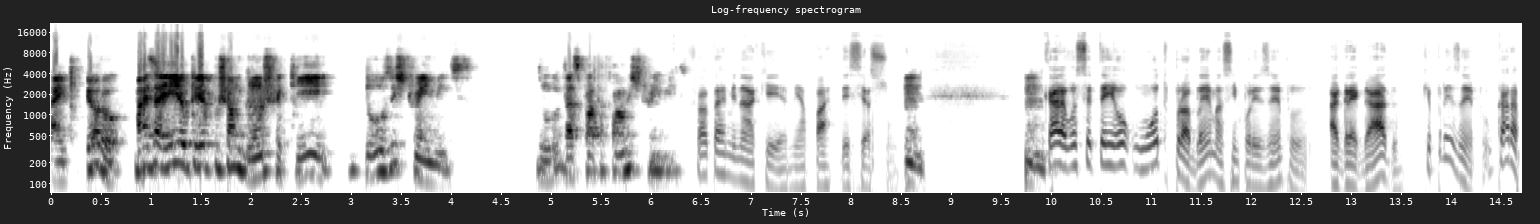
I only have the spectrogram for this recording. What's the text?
aí que piorou. Mas aí eu queria puxar um gancho aqui dos streamings. Do, das plataformas streaming. Só terminar aqui a minha parte desse assunto. Hum. Hum. Cara, você tem um outro problema, assim, por exemplo, agregado, porque, por exemplo, um cara,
